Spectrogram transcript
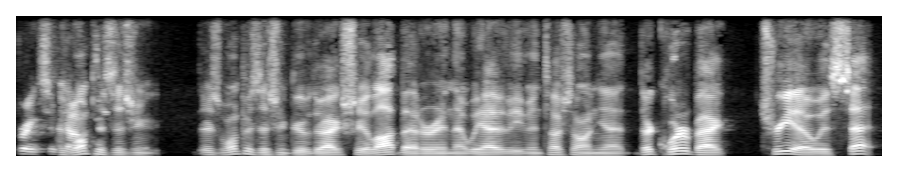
Bring some one position. There's one position group they're actually a lot better in that we haven't even touched on yet. Their quarterback trio is set.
